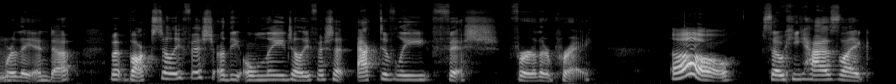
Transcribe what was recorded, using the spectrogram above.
up where they end up. But box jellyfish are the only jellyfish that actively fish for their prey. Oh. So he has like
